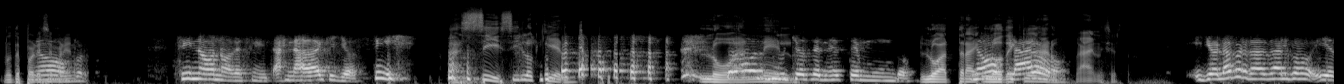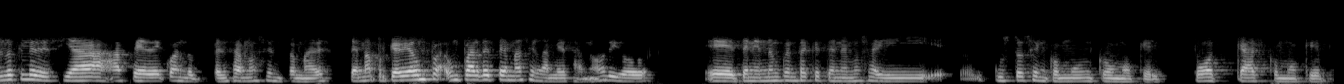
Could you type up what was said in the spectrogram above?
¿No te parece, No, Mariana? por- Sí, no, no, definitivamente. Nada que yo, sí. Así, sí lo quiero. Lo Somos anhelo. muchos en este mundo. Lo atrae, No, lo claro. declaro. Ah, no es cierto. Y yo la verdad algo, y es lo que le decía a Fede cuando pensamos en tomar este tema, porque había un, pa- un par de temas en la mesa, ¿no? Digo, eh, teniendo en cuenta que tenemos ahí gustos en común, como que el podcast, como que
